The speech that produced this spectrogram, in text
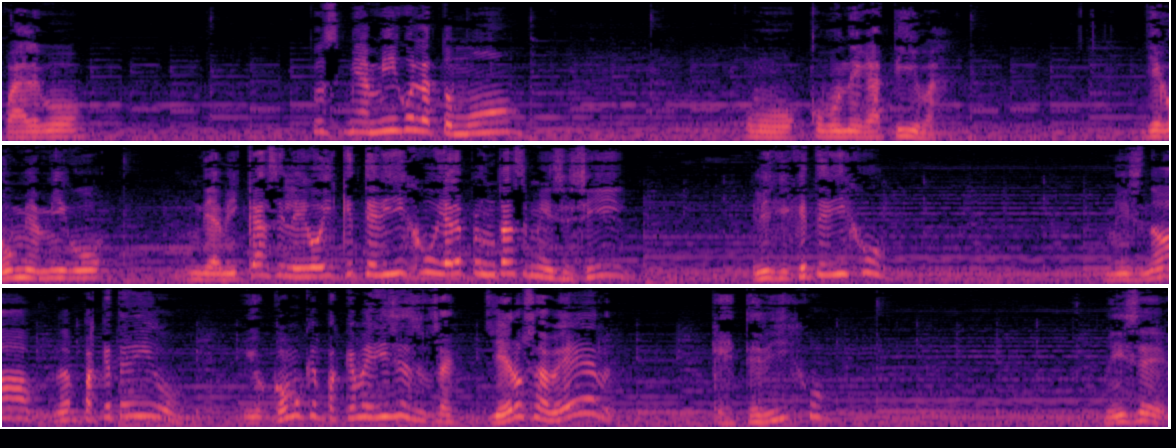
fue algo, pues mi amigo la tomó como, como negativa. Llegó mi amigo día a mi casa y le digo, ¿y qué te dijo? ¿Ya le preguntaste? Me dice, sí. Y le dije, ¿qué te dijo? Me dice, no, ¿para qué te digo? Y yo, ¿cómo que para qué me dices? O sea, quiero saber. ¿Qué te dijo? Me dice,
